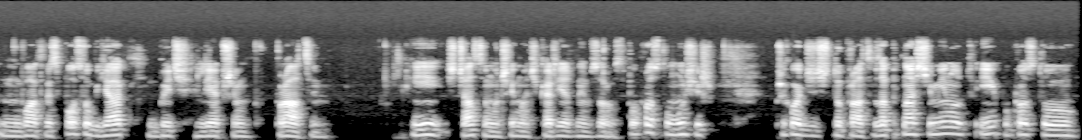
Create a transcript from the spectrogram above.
w łatwy sposób, jak być lepszym w pracy i z czasem otrzymać karierny wzrost. Po prostu musisz przychodzić do pracy za 15 minut i po prostu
